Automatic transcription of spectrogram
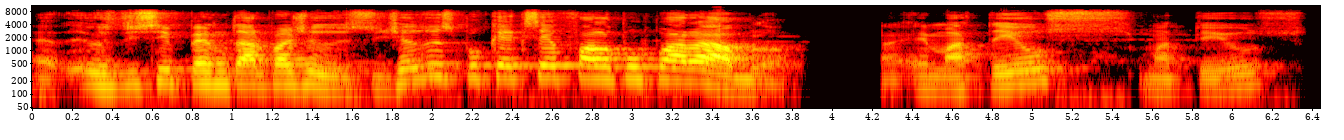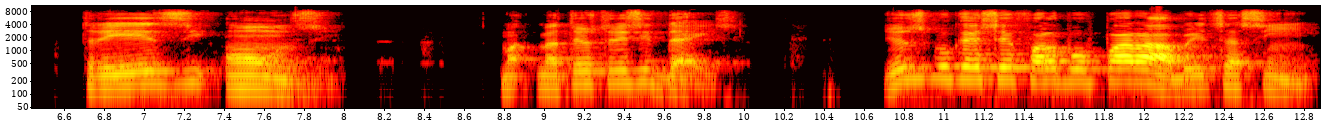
É, os discípulos perguntaram para Jesus: Jesus, por que, que você fala por parábola? É Mateus, Mateus 13, 11. Mateus 13, 10. Jesus, por que você fala por parábola? Ele disse assim:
